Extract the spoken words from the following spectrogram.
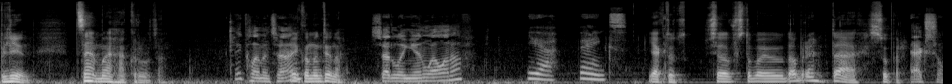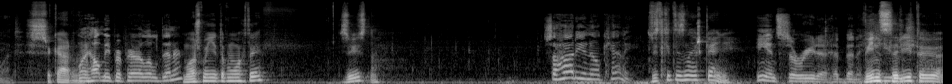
Блін, це мега круто. Hey, Клементина, Settling in well enough? Yeah, thanks. як тут? Все з тобою добре? Так, супер. Excellent. Want Шикарно. to help me prepare a little dinner? Можеш мені допомогти? Звісно. So how do you know Kenny? Звідки ти знаєш Кенні? He and Sarita have been a Він huge Сарітою.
